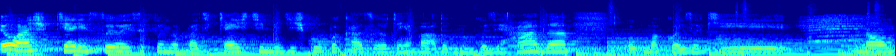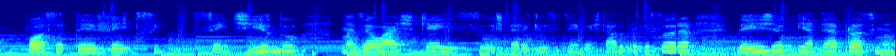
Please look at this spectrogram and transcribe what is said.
Eu acho que é isso. Esse foi meu podcast. Me desculpa caso eu tenha falado alguma coisa errada, alguma coisa que não possa ter feito sentido, mas eu acho que é isso. Espero que você tenha gostado, professora. Beijo e até a próxima.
